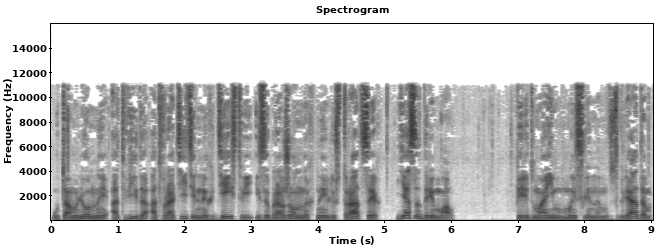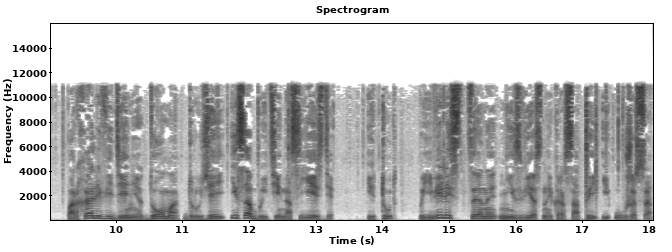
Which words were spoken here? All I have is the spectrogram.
Утомленный от вида отвратительных действий, изображенных на иллюстрациях, я задремал. Перед моим мысленным взглядом порхали видения дома, друзей и событий на съезде. И тут появились сцены неизвестной красоты и ужаса.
